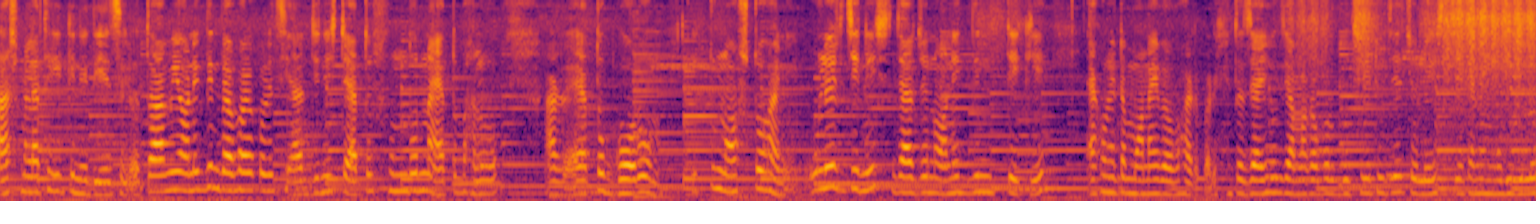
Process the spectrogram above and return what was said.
রাসমেলা থেকে কিনে দিয়েছিল। তো আমি অনেক দিন ব্যবহার করেছি, আর জিনিসটা এত সুন্দর না, এত ভালো, আর এত গরম, একটু নষ্ট হয়নি। উলের জিনিস, যার জন্য অনেক দিন টেকে, এখন এটা মনাই ব্যবহার করে। তো যাই হোক, জামা কাপড় গুছিয়ে টুছিয়ে চলে এসেছি এখানে মুড়িগুলো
